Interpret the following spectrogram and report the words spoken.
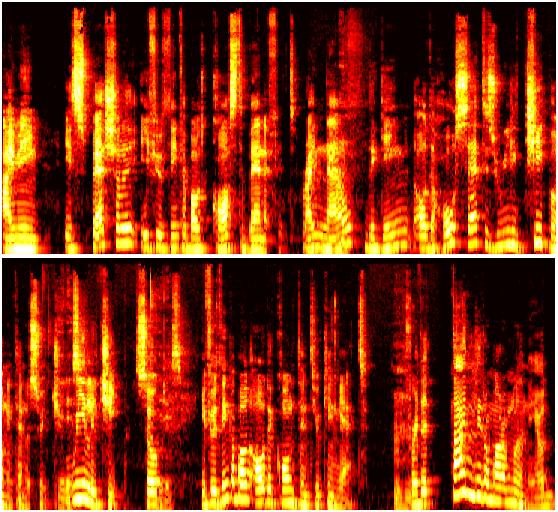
I mean, especially if you think about cost benefit. Right now, mm. the game or the whole set is really cheap on Nintendo Switch. Really cheap. So if you think about all the content you can get mm-hmm. for the tiny little amount of money, I would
